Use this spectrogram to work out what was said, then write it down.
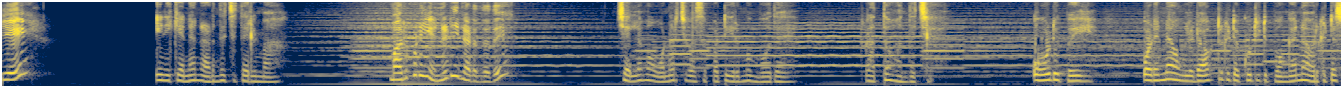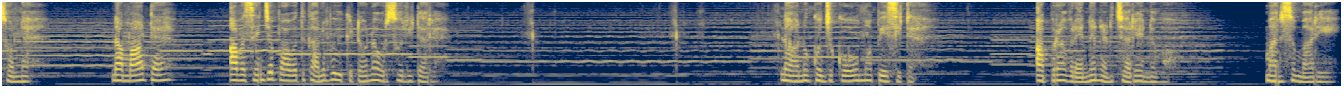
ஏ? இன்னைக்கு என்ன நடந்துச்சு தெரியுமா? மறுபடியும் என்னடி நடந்தது? செல்லம்மா உணர்ச்சி வசப்பட்டு இருமும்போது ரத்தம் வந்துச்சு. ஓடி போய் உடனே அவங்கள டாக்டர் கிட்ட கூட்டிட்டு போங்கன்னு அவர்கிட்ட சொன்னேன். நான் மாட்டேன். அவ செஞ்ச பாவத்துக்கு அனுபவிக்கட்டும்னு அவர் சொல்லிட்டாரு. நானும் கொஞ்சம் கோவமா பேசிட்டேன். அப்புறம் அவர் என்ன நினைச்சாரு என்னவோ. மனசு மாறி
